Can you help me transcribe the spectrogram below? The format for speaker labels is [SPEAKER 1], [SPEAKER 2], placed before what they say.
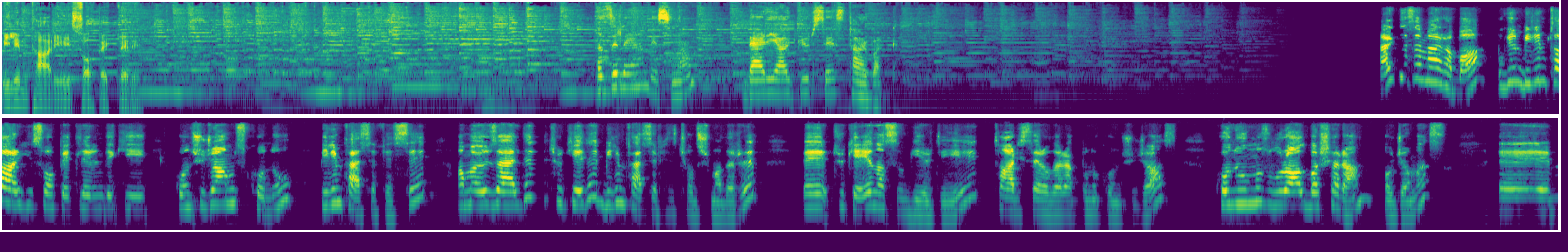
[SPEAKER 1] Bilim Tarihi Sohbetleri
[SPEAKER 2] Hazırlayan ve sunan Derya Gürses Tarbak
[SPEAKER 3] Herkese merhaba. Bugün bilim tarihi sohbetlerindeki konuşacağımız konu bilim felsefesi ama özelde Türkiye'de bilim felsefesi çalışmaları ve Türkiye'ye nasıl girdiği tarihsel olarak bunu konuşacağız. Konuğumuz Vural Başaran hocamız. Ee,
